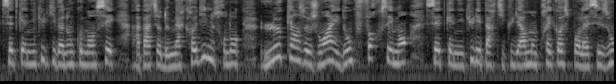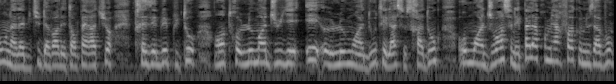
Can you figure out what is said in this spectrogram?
Cette canicule qui va donc commencer à partir de mercredi. Nous serons donc le 15 juin et donc forcément cette canicule est particulièrement précoce pour la saison. On a l'habitude d'avoir des températures très élevées plutôt entre le mois de juillet et euh, le mois d'août. Et là, ce sera donc au mois de juin. Ce n'est pas la première fois que nous avons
